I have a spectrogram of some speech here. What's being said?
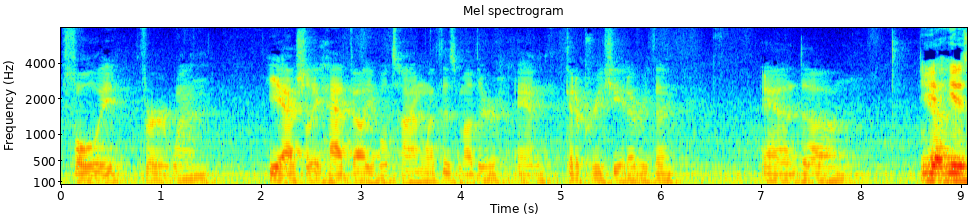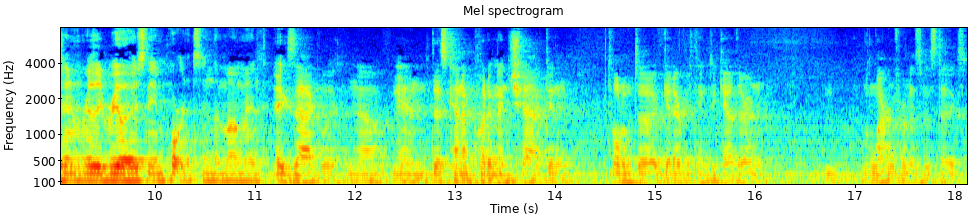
fully for when he actually had valuable time with his mother and could appreciate everything, and. Um, Yeah, he doesn't really realize the importance in the moment. Exactly. No, and this kind of put him in check and told him to get everything together and learn from his mistakes.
